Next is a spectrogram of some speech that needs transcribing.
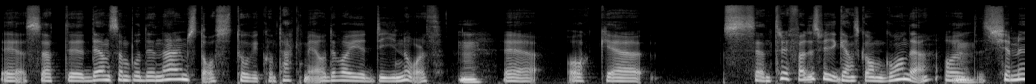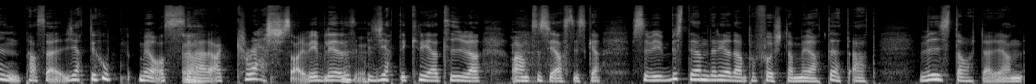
Eh, så att eh, den som bodde närmst oss tog vi kontakt med och det var ju D North. Mm. Eh, och eh, sen träffades vi ganska omgående. Och Mm. kemin passade jättehop med oss. Ja. Så här, crash sa det. Vi blev jättekreativa och entusiastiska. Så vi bestämde redan på första mötet att vi startar en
